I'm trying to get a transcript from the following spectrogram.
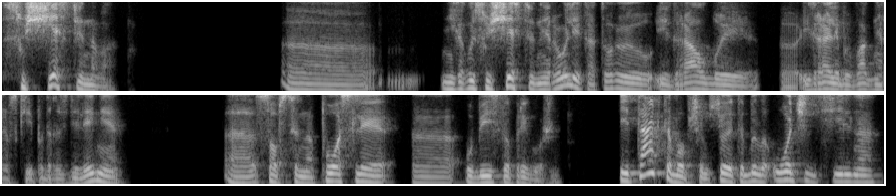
существенного, э, никакой существенной роли, которую играл бы, э, играли бы вагнеровские подразделения, э, собственно, после убийства Пригожина. И так-то, в общем, все это было очень сильно,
